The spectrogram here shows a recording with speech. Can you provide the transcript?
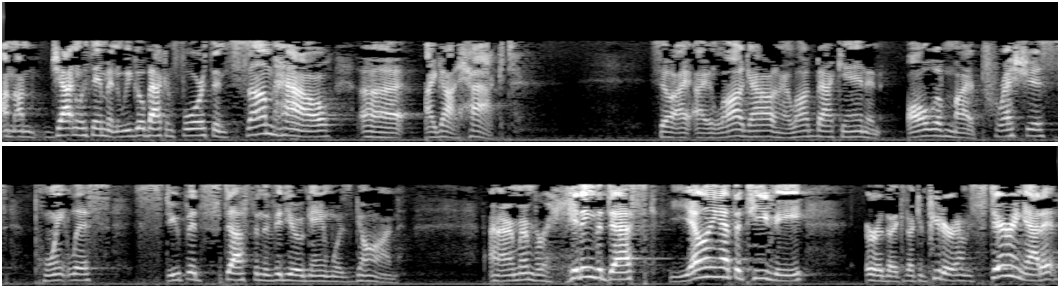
I'm, I'm chatting with him, and we go back and forth, and somehow uh, I got hacked. So I, I log out and I log back in, and all of my precious, pointless, stupid stuff in the video game was gone. And I remember hitting the desk, yelling at the TV or the, the computer, and I'm staring at it,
